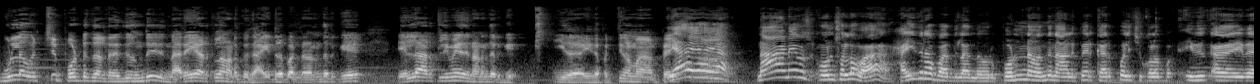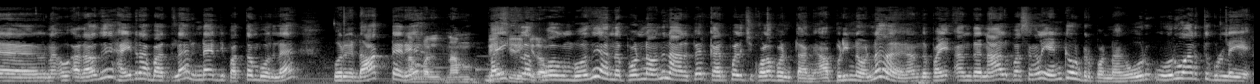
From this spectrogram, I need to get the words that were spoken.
உள்ள வச்சு போட்டு தள்ளுறது வந்து நிறைய இடத்துல நடக்குது. ஹைதராபாத்ல நடந்திருக்கு. எல்லா இடத்துலயுமே இது நடந்திருக்கு. இத இத பத்தி நம்ம நானே ஒன்னு சொல்லவா? ஹைதராபாத்ல அந்த ஒரு பொண்ணை வந்து நாலு பேர் கற்பழிச்சு கொலை ப- இது அதாவது ஹைதராபாத்ல ரெண்டாயிரத்தி பத்தொன்பதுல ஒரு டாக்டர் பைக்ல போகும்போது அந்த பொண்ணை வந்து நாலு பேர் கற்பழிச்சு கொலை பண்ணிட்டாங்க. அப்படின்ன உடனே அந்த பை அந்த நாலு பசங்களை என்கவுண்டர் பண்ணாங்க. ஒரு ஒரு வாரத்துக்குள்ளேயே.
